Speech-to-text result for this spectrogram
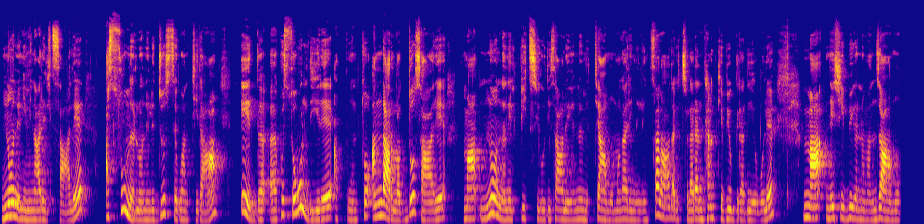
non eliminare il sale, assumerlo nelle giuste quantità ed eh, questo vuol dire appunto andarlo a dosare ma non nel pizzico di sale che noi mettiamo magari nell'insalata che ce la rende anche più gradevole, ma nei cibi che noi mangiamo.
